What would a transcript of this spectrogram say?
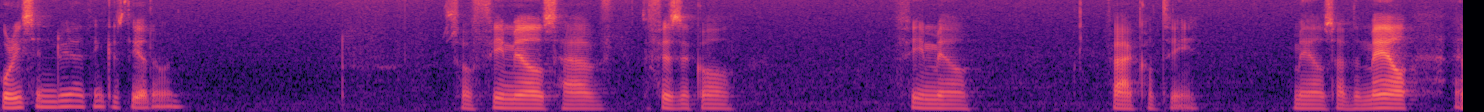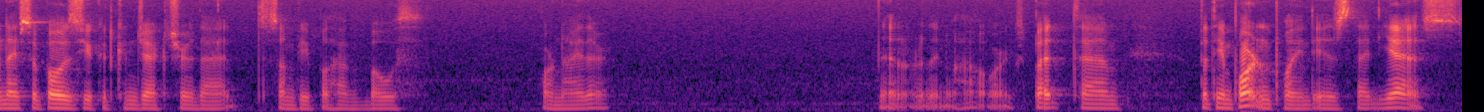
purisindriya I think is the other one. So females have the physical, female faculty, males have the male, and I suppose you could conjecture that some people have both or neither. I don't really know how it works. But, um, but the important point is that yes,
